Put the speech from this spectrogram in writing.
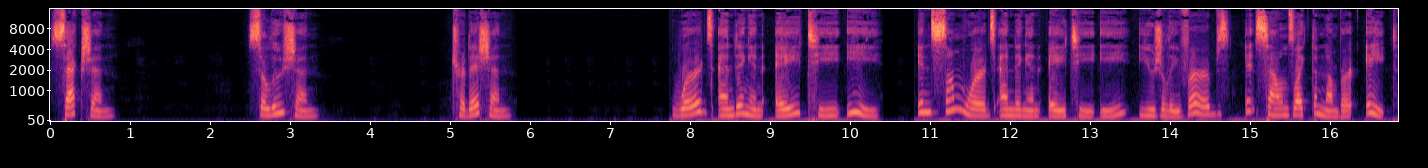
section, solution, tradition. Words ending in ate. In some words ending in ate, usually verbs, it sounds like the number 8.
